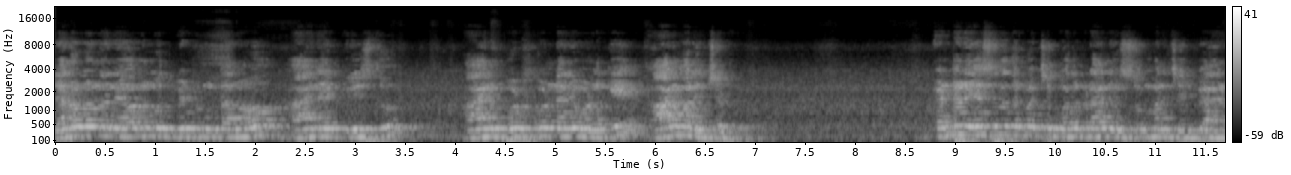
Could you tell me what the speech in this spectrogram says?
జనంలో నన్ను ఎవరిని ముద్దు పెట్టుకుంటానో ఆయనే క్రీస్తు. ఆయన పట్టుకోండి అని వాళ్ళకి ఆనమాలించాడు వెంటనే యేసు దగ్గరకు వచ్చి మొదటడా నువ్వు సొమ్మని చెప్పి ఆయన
